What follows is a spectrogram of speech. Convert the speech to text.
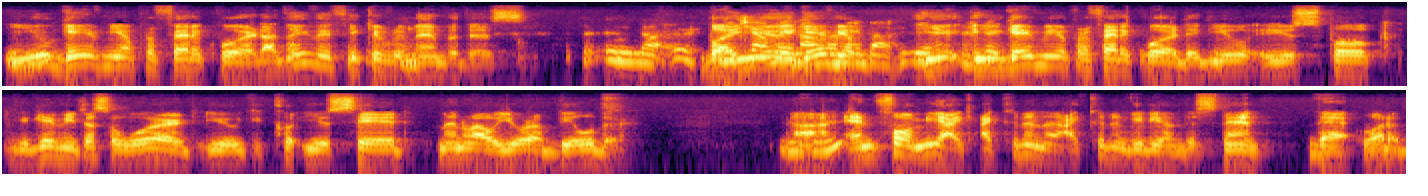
yeah. you mm-hmm. gave me a prophetic word. I don't even think you remember this. No, but you, you gave me a, yeah. you, you gave me a prophetic word that you you spoke. You gave me just a word. You you, you said, Manuel, you're a builder. Uh, mm-hmm. Uh, and for me, I, I couldn't I couldn't really understand that what a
